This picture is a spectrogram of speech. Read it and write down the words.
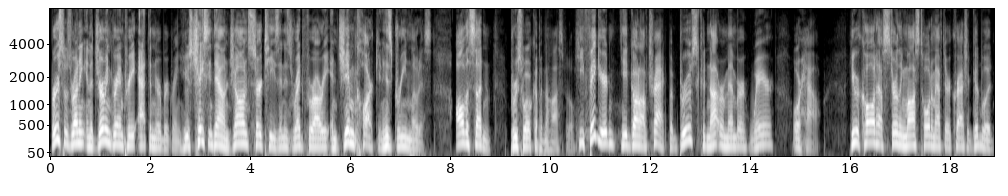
Bruce was running in the German Grand Prix at the Nürburgring. He was chasing down John Surtees in his red Ferrari and Jim Clark in his green Lotus. All of a sudden, Bruce woke up in the hospital. He figured he had gone off track, but Bruce could not remember where or how. He recalled how Stirling Moss told him after a crash at Goodwood,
